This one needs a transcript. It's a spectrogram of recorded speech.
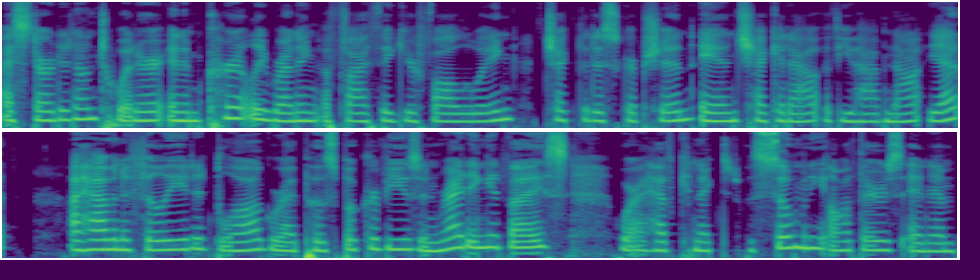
I started on Twitter and am currently running a five figure following. Check the description and check it out if you have not yet. I have an affiliated blog where I post book reviews and writing advice, where I have connected with so many authors and am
